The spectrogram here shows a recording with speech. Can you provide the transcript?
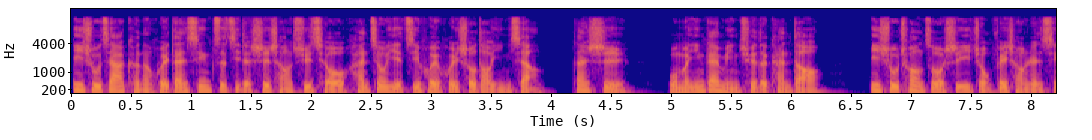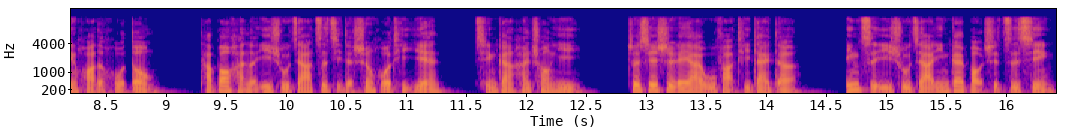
艺术家可能会担心自己的市场需求和就业机会会受到影响。但是，我们应该明确的看到，艺术创作是一种非常人性化的活动，它包含了艺术家自己的生活体验、情感和创意，这些是 AI 无法替代的。因此，艺术家应该保持自信，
